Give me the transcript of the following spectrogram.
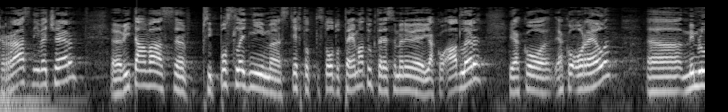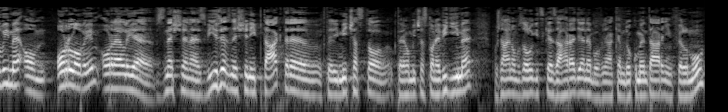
Krásný večer. Eh, Vítám vás eh, při posledním z, těchto, z tohoto tématu, které se jmenuje jako Adler, jako, jako Orel. Eh, My mluvíme o orlovi. Orel je vznešené zvíře, vznešený pták, které, který my často, kterého my často nevidíme, možná jenom v zoologické zahradě nebo v nějakém dokumentárním filmu.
